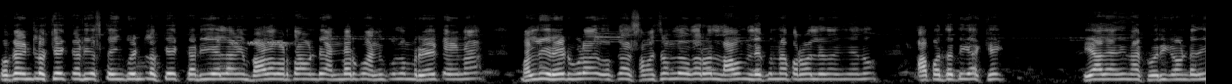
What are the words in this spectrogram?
ఒక ఇంట్లో కేక్ కట్ చేస్తే ఇంకో ఇంట్లో కేక్ కట్ చేయాలని బాధపడతా ఉంటే అందరికీ అనుకూలం రేట్ అయినా మళ్ళీ రేట్ కూడా ఒక సంవత్సరంలో ఒక రోజు లాభం లేకున్నా పర్వాలేదని నేను ఆ పద్ధతిగా కేక్ ఇవ్వాలని నా కోరిక ఉంటుంది.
